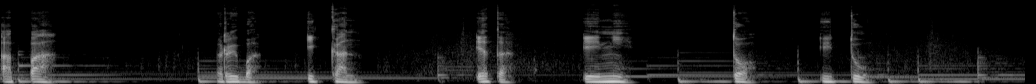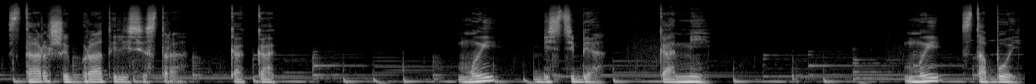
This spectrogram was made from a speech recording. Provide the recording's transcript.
апа, рыба, икан. Это ини, то и ту. Старший брат или сестра, как как. Мы без тебя, ками. Мы с тобой,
